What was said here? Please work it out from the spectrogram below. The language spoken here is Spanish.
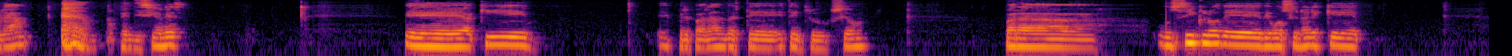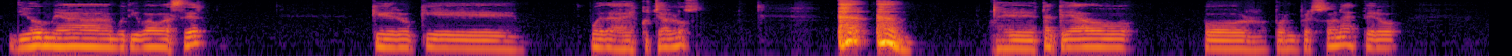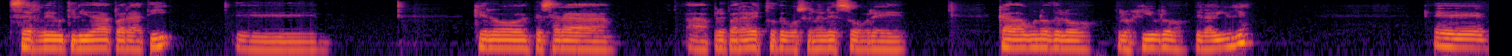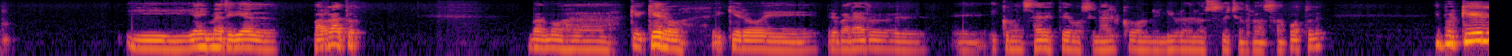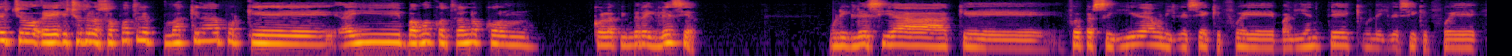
Hola, bendiciones. Eh, aquí eh, preparando este, esta introducción para un ciclo de devocionales que Dios me ha motivado a hacer. Quiero que puedas escucharlos. Eh, están creados por, por mi persona, espero ser de utilidad para ti. Eh, quiero empezar a, preparar estos devocionales sobre cada uno de los, libros de la Biblia. Eh, y hay material para rato. Vamos a. que quiero, quiero eh, preparar y comenzar este devocional con el libro de los Hechos de los Apóstoles. ¿Y por qué el hecho, eh, Hechos de los Apóstoles? Más que nada porque ahí vamos a encontrarnos con, con la primera iglesia. Una iglesia que fue perseguida, una iglesia que fue valiente, una iglesia que fue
